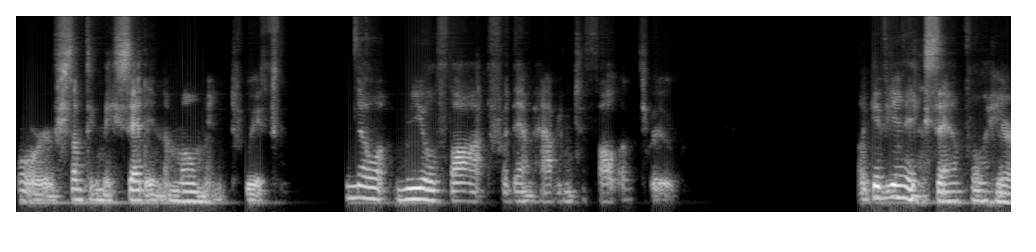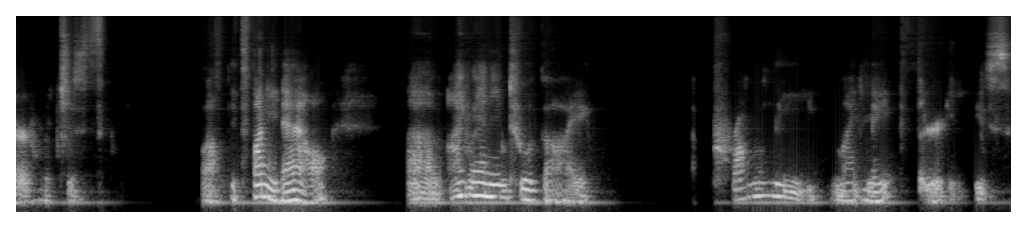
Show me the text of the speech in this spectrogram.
or something they said in the moment with no real thought for them having to follow through. I'll give you an example here, which is, well, it's funny now. Um, I ran into a guy, probably my late 30s,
